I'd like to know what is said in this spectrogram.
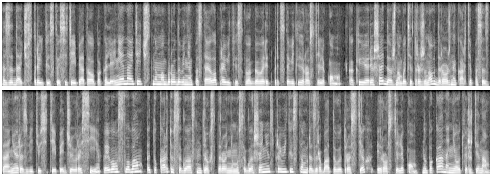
Задачу строительства сетей пятого поколения на отечественном оборудовании поставило правительство, говорит представитель Ростелекома. Как ее решать, должно быть отражено в дорожной карте по созданию и развитию сетей 5G в России. По его словам, эту карту, согласно трехстороннему соглашению с правительством, разрабатывают Ростех и Ростелеком, но пока она не утверждена.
